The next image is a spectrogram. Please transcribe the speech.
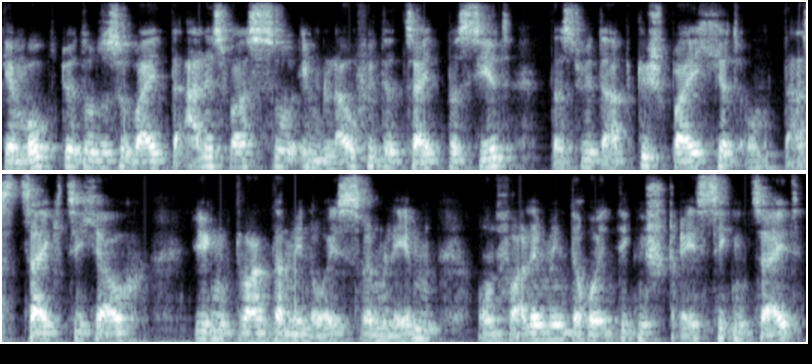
gemobbt wird oder so weiter, alles, was so im Laufe der Zeit passiert, das wird abgespeichert und das zeigt sich auch irgendwann dann in äußerem Leben und vor allem in der heutigen stressigen Zeit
